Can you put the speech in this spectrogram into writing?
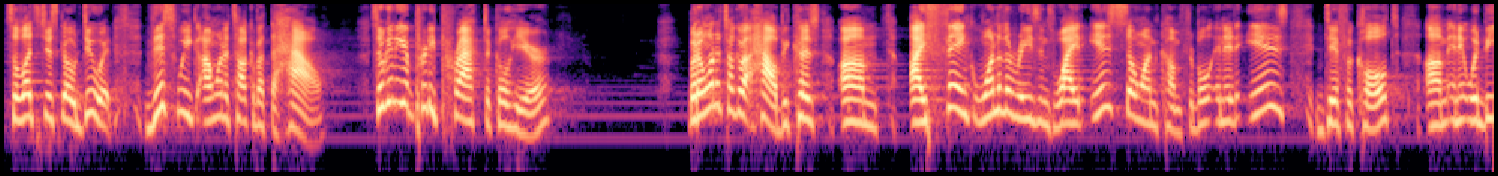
so let's just go do it. This week, I want to talk about the how. So we're going to get pretty practical here. But I want to talk about how because um, I think one of the reasons why it is so uncomfortable and it is difficult, um, and it would be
